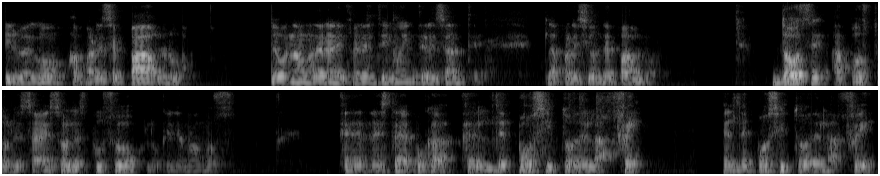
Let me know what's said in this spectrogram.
y luego aparece Pablo, de una manera diferente y muy interesante, la aparición de Pablo. 12 apóstoles, a eso les puso lo que llamamos en esta época el depósito de la fe el depósito de la fe.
